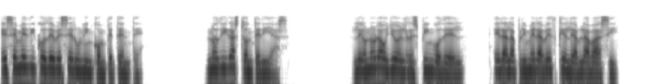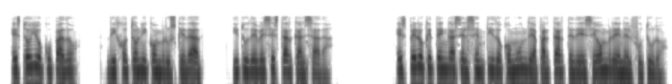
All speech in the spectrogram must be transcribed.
Ese médico debe ser un incompetente. No digas tonterías. Leonora oyó el respingo de él, era la primera vez que le hablaba así. Estoy ocupado, dijo Tony con brusquedad, y tú debes estar cansada. Espero que tengas el sentido común de apartarte de ese hombre en el futuro.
